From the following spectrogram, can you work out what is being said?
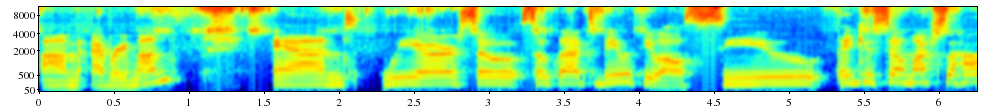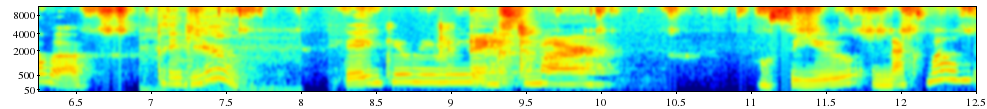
um, every month. And we are so so glad to be with you all. See you. Thank you so much, Zahava. Thank you. Thank you, Mimi. Thanks, Tamar. I'll see you next month.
